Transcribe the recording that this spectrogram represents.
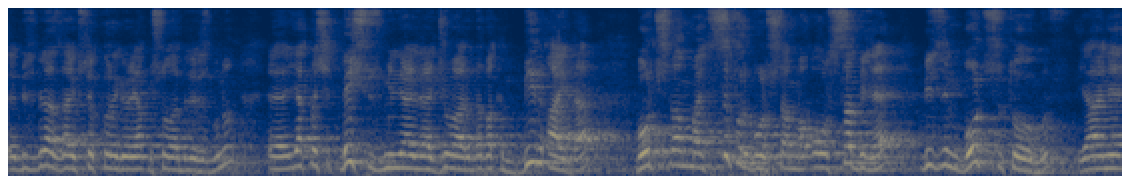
e, biz biraz daha yüksek kura göre yapmış olabiliriz bunu. E, yaklaşık 500 milyar lira civarında bakın bir ayda borçlanma sıfır borçlanma olsa bile bizim borç stoğumuz yani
